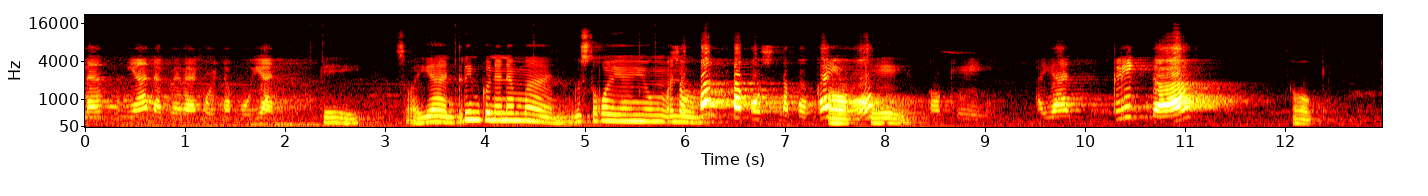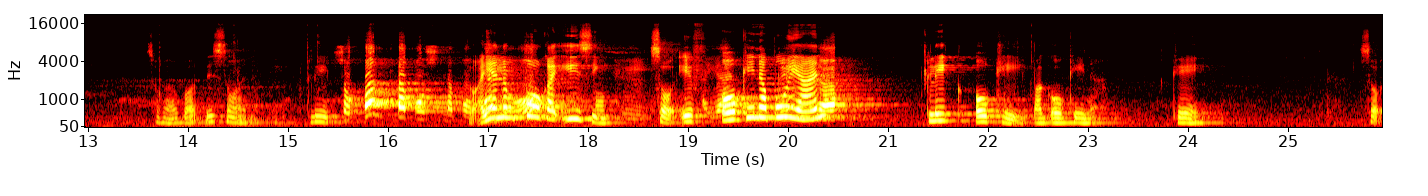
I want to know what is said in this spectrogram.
length niya, nagre-record na po yan. Okay. So, ayan. Trim ko na naman. Gusto ko yung, yung So, ano. pag tapos na po kayo, Okay. okay. Ayan, click the, Okay. So, how about this one? Okay. Click. so pag tapos na po So, ayan kayo, lang po, ka-easy. Okay. So, if Ayan, okay na po click yan, the- click okay pag okay na. Okay. So,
